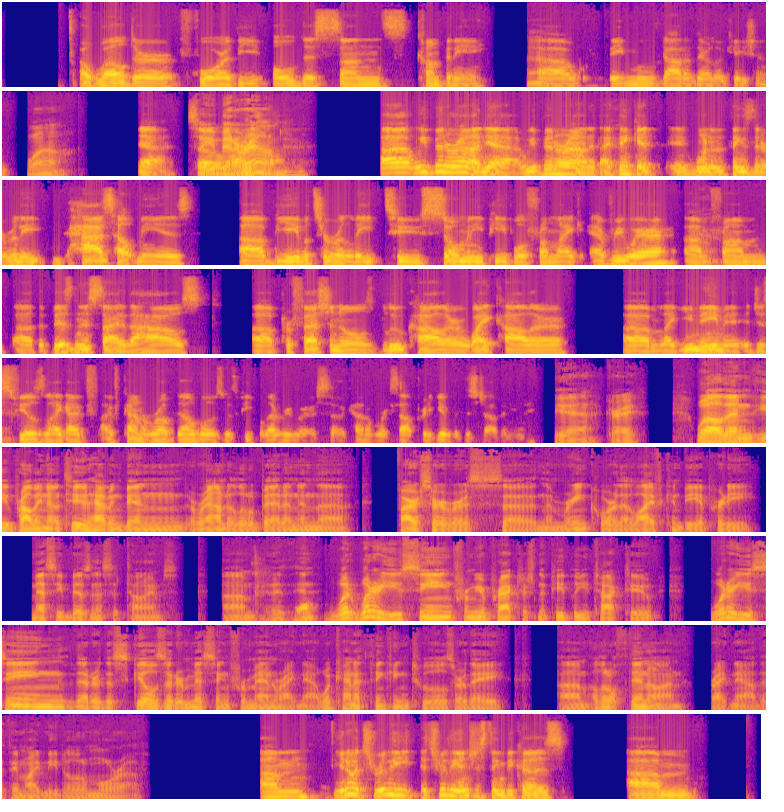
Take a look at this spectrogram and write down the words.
a welder for the oldest son's company. Oh, Uh, they moved out of their location. wow. Yeah. So you've been around. Uh, we've been around. Yeah, we've been around. I think it, it. One of the things that it really has helped me is uh, be able to relate to so many people from like everywhere, um, from uh, the business side of the house, uh, professionals, blue collar, white collar, um, like you name it. It just feels like I've I've kind of rubbed elbows with people everywhere, so it kind of works out pretty good with this job anyway. Yeah, great. Well, then you probably know too, having been around a little bit and in the fire service, uh, in the Marine Corps, that life can be a pretty messy business at times. Um, and- Yeah. what what are you seeing from your practice and the people you talk to? What are you seeing that are the skills that are missing for men right now? What kind of thinking tools are they um, a little thin on right now that they might need a little more of? Um, you know, it's really it's really interesting because um,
